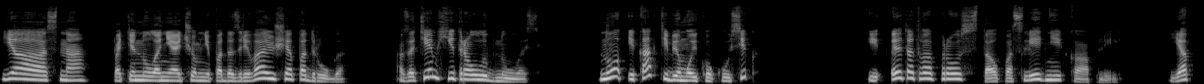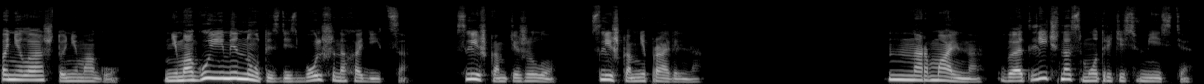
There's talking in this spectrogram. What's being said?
«Ясно», — потянула ни о чем не подозревающая подруга, а затем хитро улыбнулась. «Ну и как тебе мой кукусик?» И этот вопрос стал последней каплей. Я поняла, что не могу. Не могу и минуты здесь больше находиться. Слишком тяжело, слишком неправильно. «Нормально. Вы отлично смотритесь вместе»,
